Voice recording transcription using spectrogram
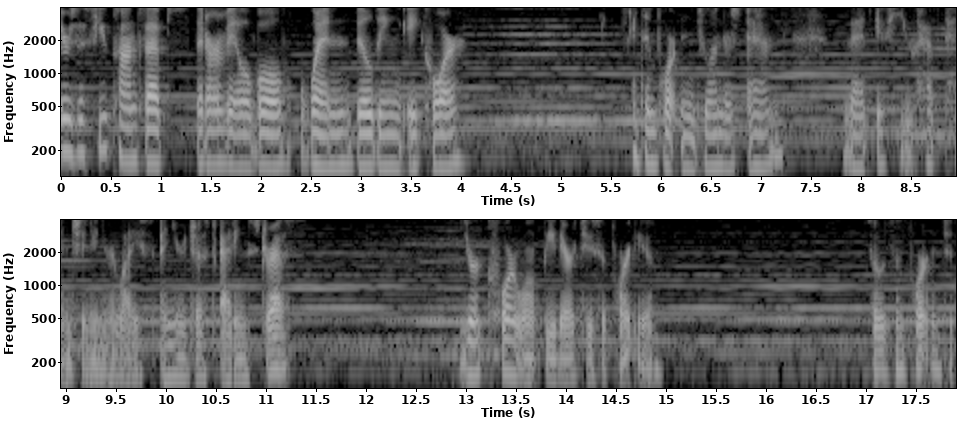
There's a few concepts that are available when building a core. It's important to understand that if you have tension in your life and you're just adding stress, your core won't be there to support you. So it's important to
